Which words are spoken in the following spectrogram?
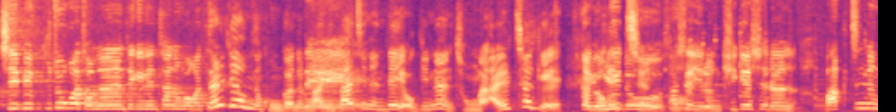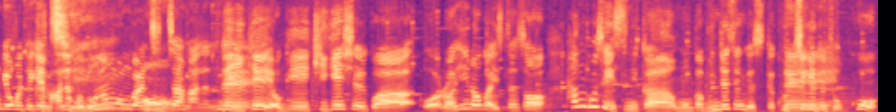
집이 구조가 저는 되게 괜찮은 것 같아요. 쓸데없는 공간으로 네. 많이 빠지는데 여기는 정말 알차게 그러니까 여기도 1층, 사실 어. 이런 기계실은 막 짓는 경우 되게 그치. 많아서 노는 공간 어. 진짜 많은데 근데 이게 여기 기계실과 여러 힐러가 있어서 한 곳에 있으니까 뭔가 문제 생겼을 때 고치기도 네. 좋고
